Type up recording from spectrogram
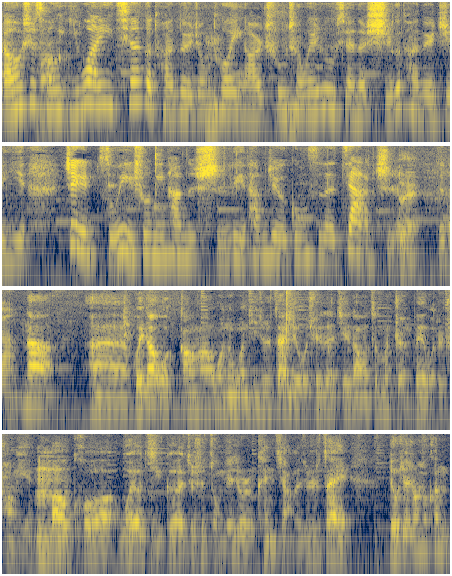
然后是从一万一千个团队中脱颖而出，成为入选的十个团队之一。这个足以说明他们的实力，他们这个公司的价值，对对吧？那呃，回到我刚刚问的问题，就是在留学的阶段，我怎么准备我的创业？嗯包括我有几个就是总结，就是跟你讲的，就是在留学中有可能，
